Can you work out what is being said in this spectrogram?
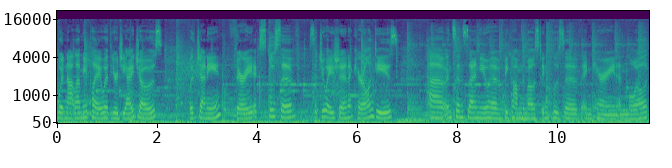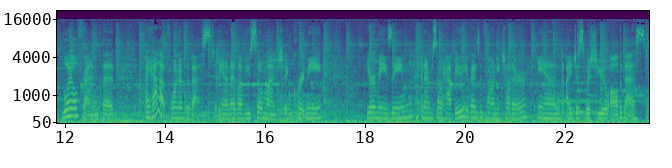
would not let me play with your G.I. Joes with Jenny. Very exclusive situation at Carol and Dee's. Uh, and since then, you have become the most inclusive and caring and loyal, loyal friend that I have, one of the best. And I love you so much. And Courtney, you're amazing, and I'm so happy that you guys have found each other. And I just wish you all the best.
